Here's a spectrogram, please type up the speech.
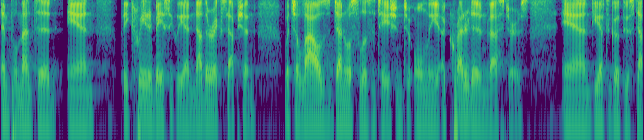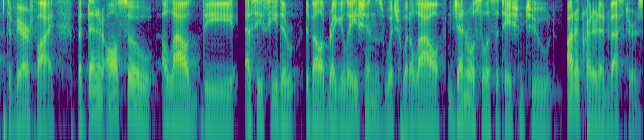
implemented and they created basically another exception which allows general solicitation to only accredited investors and you have to go through steps to verify. But then it also allowed the SEC to develop regulations which would allow general solicitation to unaccredited investors.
